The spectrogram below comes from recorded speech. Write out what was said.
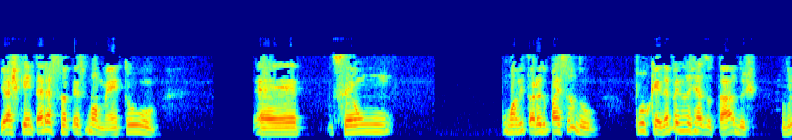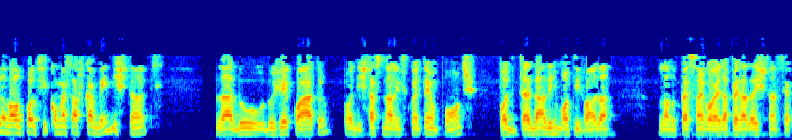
E eu acho que é interessante esse momento é, ser um, uma vitória do Paysandu. Porque, dependendo dos resultados, o Vila Nova pode começar a ficar bem distante lá do, do G4, pode estacionar em 51 pontos, pode até dar uma desmotivada lá no Pessoal em Goiás, apesar da distância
